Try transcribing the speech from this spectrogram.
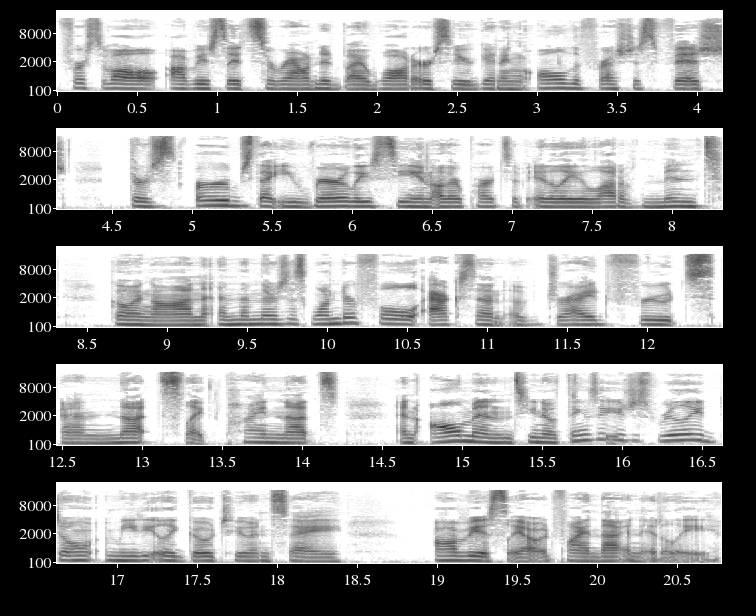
First of all, obviously, it's surrounded by water, so you're getting all the freshest fish. There's herbs that you rarely see in other parts of Italy, a lot of mint going on. And then there's this wonderful accent of dried fruits and nuts like pine nuts and almonds, you know, things that you just really don't immediately go to and say, obviously, I would find that in Italy.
